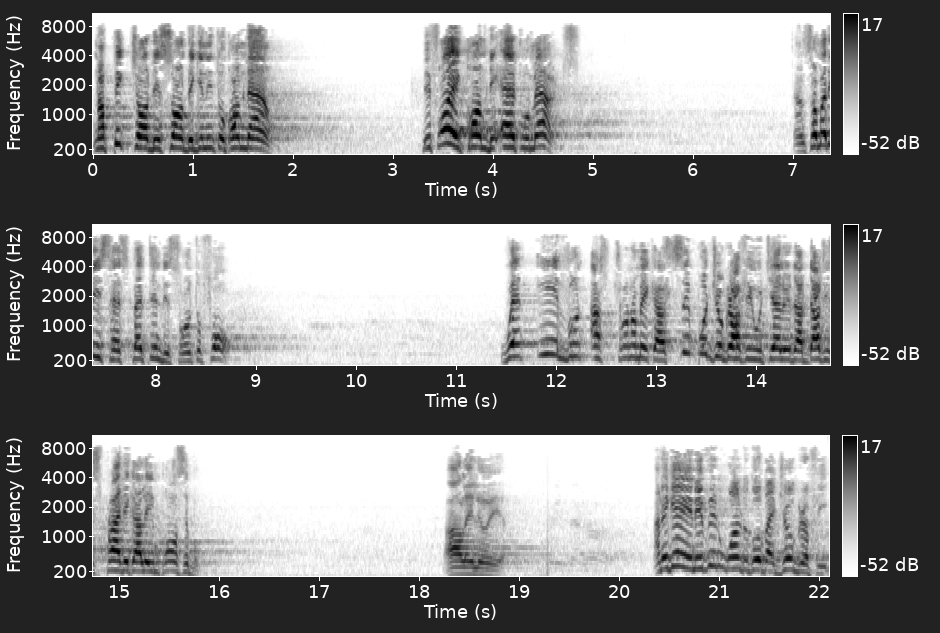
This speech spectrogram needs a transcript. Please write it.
Now picture the sun beginning to come down. Before it comes, the earth will melt. And somebody is expecting the sun to fall when even astronomical, simple geography will tell you that that is practically impossible. Hallelujah. And again, if you want to go by geography,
